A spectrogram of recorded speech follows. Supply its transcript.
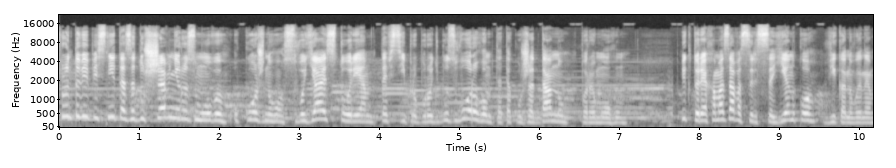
Фронтові пісні та задушевні розмови. У кожного своя історія. Та всі про боротьбу з ворогом та таку жадану перемогу. Вікторія Хамаза, Василь Саєнко, Віка Новини.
